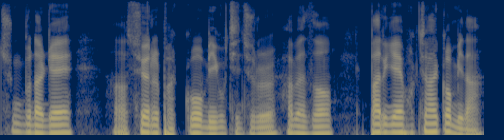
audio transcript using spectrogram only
충분하게 어, 수혜를 받고 미국 진출을 하면서 빠르게 확장할 겁니다.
